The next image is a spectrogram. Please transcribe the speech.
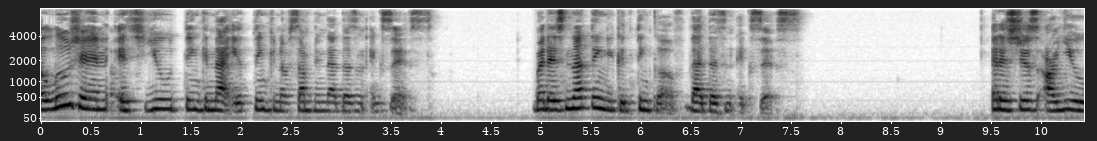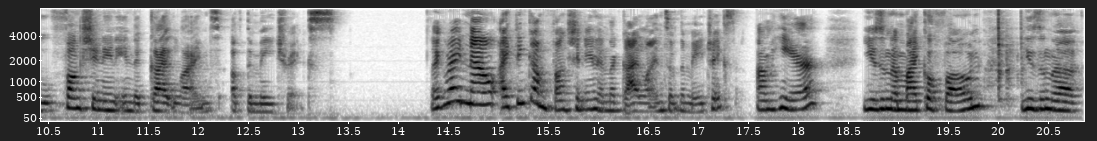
illusion is you thinking that you're thinking of something that doesn't exist. But there's nothing you can think of that doesn't exist. It is just are you functioning in the guidelines of the matrix? Like right now, I think I'm functioning in the guidelines of the matrix. I'm here using the microphone, using the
